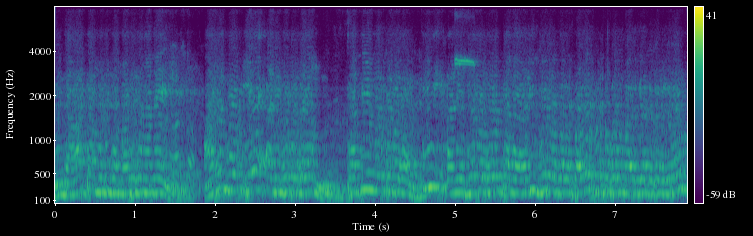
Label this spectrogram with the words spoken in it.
இந்த ஆட்டம் முடிந்த மருதனே அரும்பூர் ஏ அணி வீரர்களும் சத்தியமூர்த்தி நகர் பி அணி வீரர்களும் தங்கள் அணி வீரர்களை தயார்படுத்திக் கொள்ளுமாறு கேட்டுக்கொள்கிறோம்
